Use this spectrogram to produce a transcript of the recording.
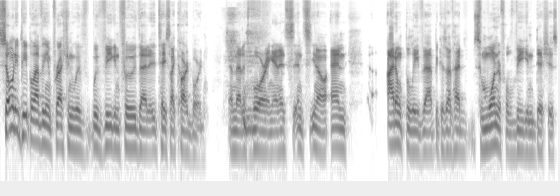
So many people have the impression with with vegan food that it tastes like cardboard and that it's boring and it's it's you know and I don't believe that because I've had some wonderful vegan dishes.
